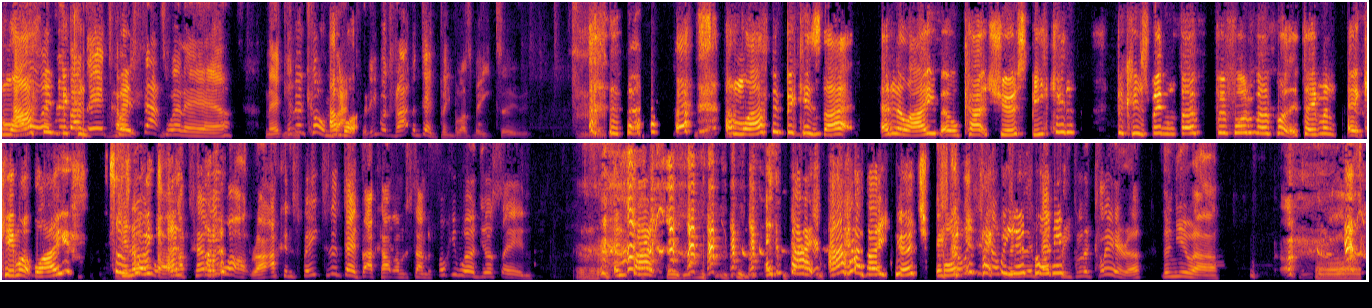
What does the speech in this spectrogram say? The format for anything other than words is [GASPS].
Hello, oh, laughing because everybody. Tony wait, Statswell here. Making a I'm comeback, what? pretty much like the dead people I speak to. [LAUGHS] I'm laughing because that in the live it'll catch you speaking because when Viv before Viv at the time it came up live, so you know what? to I tell you what, right? I can speak to the dead, but I can't understand a fucking word you're saying. In fact, in fact, I have a huge It's phone coming to to something you, that the dead Tony. people are clearer than you are. Uh, [LAUGHS]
